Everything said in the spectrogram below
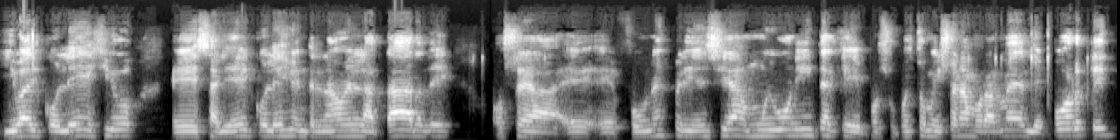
iba al colegio, eh, salía del colegio, entrenaba en la tarde. O sea, eh, eh, fue una experiencia muy bonita que por supuesto me hizo enamorarme del deporte,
